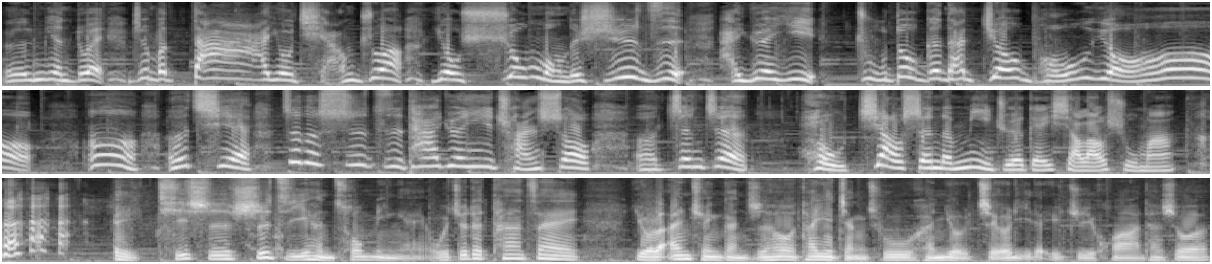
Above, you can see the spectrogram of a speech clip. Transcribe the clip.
呃，面对这么大又强壮又凶猛的狮子，还愿意。主动跟他交朋友，嗯，而且这个狮子它愿意传授呃真正吼叫声的秘诀给小老鼠吗？哎、欸，其实狮子也很聪明哎，我觉得他在有了安全感之后，他也讲出很有哲理的一句话。他说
